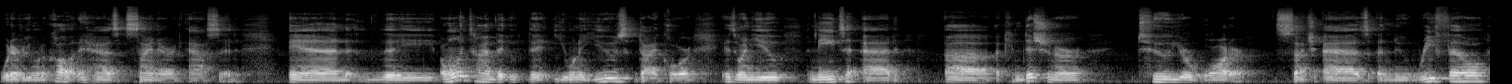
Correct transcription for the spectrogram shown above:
whatever you want to call it. It has cyanuric acid. And the only time that, that you want to use dichlor is when you need to add uh, a conditioner to your water, such as a new refill,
